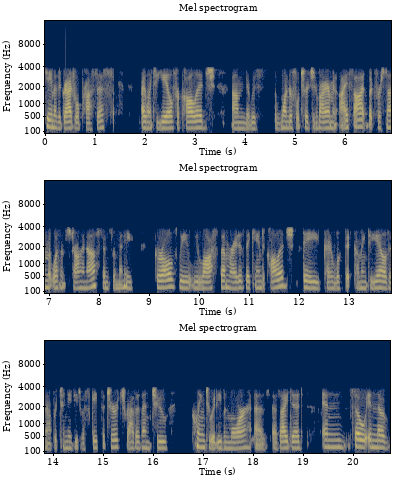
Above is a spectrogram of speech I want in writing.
came as a gradual process. I went to Yale for college. Um, there was a wonderful church environment, I thought, but for some it wasn't strong enough, and for many girls, we we lost them right as they came to college. They kind of looked at coming to Yale as an opportunity to escape the church rather than to cling to it even more as as I did. And so in the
